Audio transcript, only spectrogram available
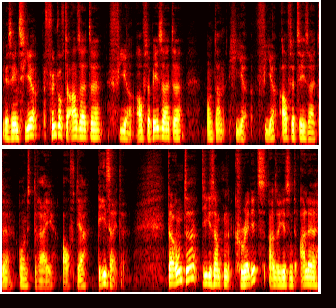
Wir sehen es hier, 5 auf der A-Seite, 4 auf der B-Seite und dann hier 4 auf der C-Seite und 3 auf der D-Seite. Darunter die gesamten Credits, also hier sind alle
